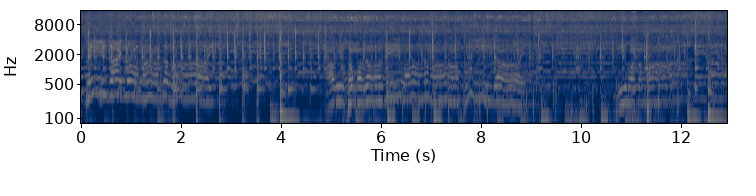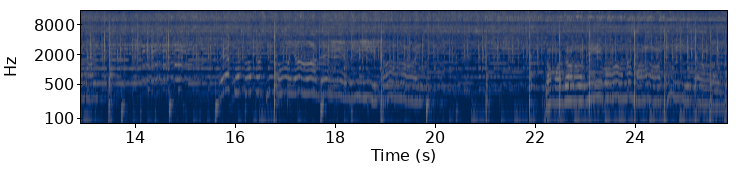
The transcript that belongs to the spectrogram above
થઈ જાય ના જલાય. આવી સમજણ જીવનમાંથી જાય. તો પછી નો યાદ થાય. સમજણ જીવનમાંથી જાય.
